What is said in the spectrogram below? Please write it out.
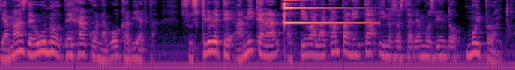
y a más de uno deja con la boca abierta. Suscríbete a mi canal, activa la campanita y nos estaremos viendo muy pronto.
